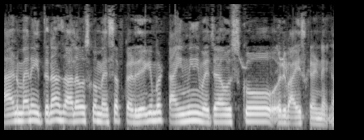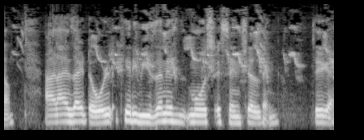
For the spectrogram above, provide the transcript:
एंड मैंने इतना ज़्यादा उसको मैसअप कर दिया कि मैं टाइम ही नहीं बचा उसको रिवाइज करने का। एंड एज आई टोल्ड कि revision is most essential thing ठीक है?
